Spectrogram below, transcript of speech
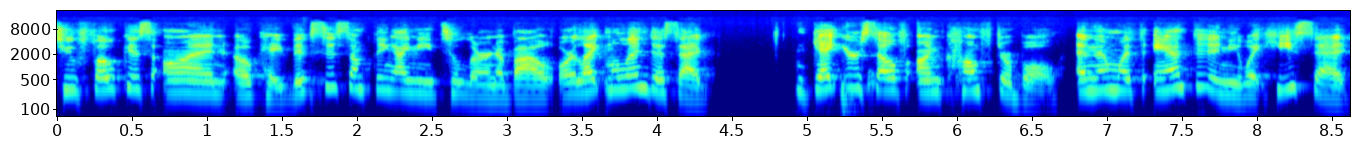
to focus on, okay, this is something I need to learn about. Or, like Melinda said, get yourself uncomfortable. And then with Anthony, what he said,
